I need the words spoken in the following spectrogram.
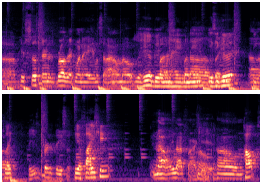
Uh, his sister and his brother at Winter Haven, so I don't know. Yeah, he'll be at But- Winter Haven, but, uh, Is he good? He can uh, play? He's pretty decent. He a fight kid? No, he's not a fire Oh, kid. okay. Um, Hawks?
